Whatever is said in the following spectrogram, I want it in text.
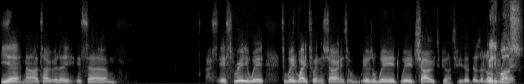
Yeah, no, totally. It's um, it's, really weird. It's a weird way to end the show, and it's it was a weird, weird show to be honest with you. There, there was a lot. Really was.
